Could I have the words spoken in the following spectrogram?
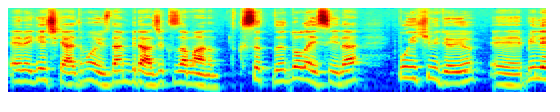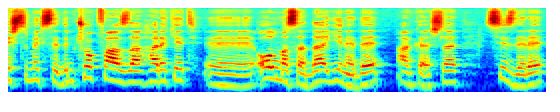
eve geç geldim. O yüzden birazcık zamanım kısıtlı. Dolayısıyla bu iki videoyu e, birleştirmek istedim. Çok fazla hareket e, olmasa da yine de arkadaşlar sizlere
